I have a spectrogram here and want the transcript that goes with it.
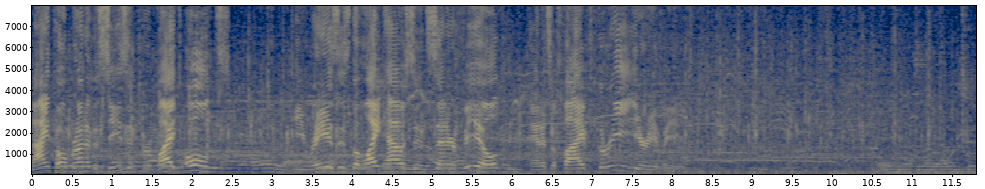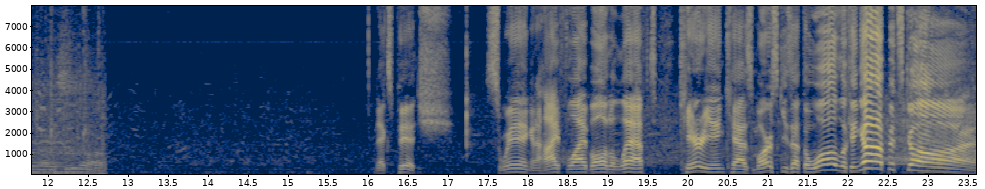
Ninth home run of the season for Mike Olt. He raises the lighthouse in center field, and it's a 5 3 Erie lead. Next pitch. Swing and a high fly ball to left. Carrying Kazmarski's at the wall, looking up, it's gone.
